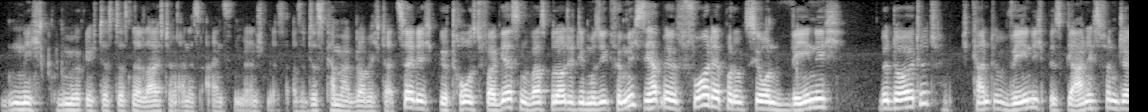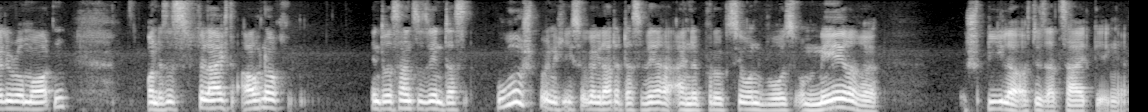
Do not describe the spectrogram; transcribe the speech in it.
nicht möglich, dass das eine Leistung eines einzelnen Menschen ist. Also das kann man, glaube ich, tatsächlich getrost vergessen. Was bedeutet die Musik für mich? Sie hat mir vor der Produktion wenig bedeutet. Ich kannte wenig bis gar nichts von Jelly Roll Morton. Und es ist vielleicht auch noch interessant zu sehen, dass ursprünglich ich sogar gedacht habe, das wäre eine Produktion, wo es um mehrere Spieler aus dieser Zeit ginge.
